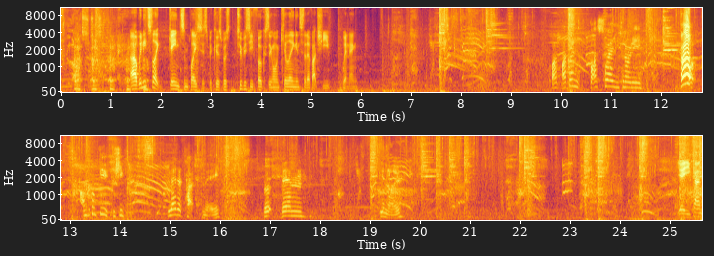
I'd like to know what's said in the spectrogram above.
You lost Zone A. Uh, we need to like gain some places because we're too busy focusing on killing instead of actually winning. I, I don't. But I swear you can only. Help! I'm confused because she lead attacked me, but then, you know, Yeah, you can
